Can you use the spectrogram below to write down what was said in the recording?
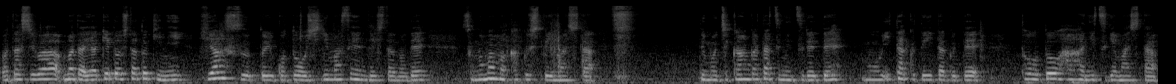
私はまだやけどした時に冷やすということを知りませんでしたのでそのまま隠していました。でも時間が経つにつれてもう痛くて痛くてとうとう母に告げました。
